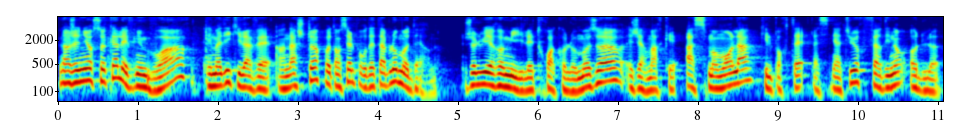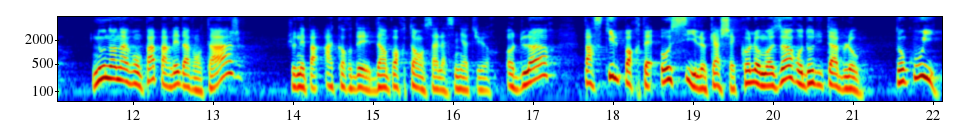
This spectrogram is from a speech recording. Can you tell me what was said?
L'ingénieur Sokal est venu me voir et m'a dit qu'il avait un acheteur potentiel pour des tableaux modernes. Je lui ai remis les trois Moser et j'ai remarqué à ce moment-là qu'il portait la signature Ferdinand Hodler. Nous n'en avons pas parlé davantage. Je n'ai pas accordé d'importance à la signature Hodler parce qu'il portait aussi le cachet Moser au dos du tableau. Donc oui,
